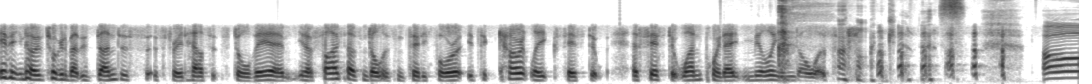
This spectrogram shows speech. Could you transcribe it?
even you know, I was talking about this Dundas Street house It's still there. You know, five thousand dollars and thirty four. It's currently assessed at assessed at one point eight million dollars. oh my goodness. Oh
